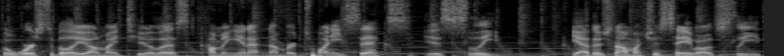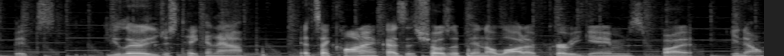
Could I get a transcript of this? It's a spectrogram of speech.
the worst ability on my tier list, coming in at number 26, is Sleep. Yeah, there's not much to say about Sleep. It's you literally just take a nap. It's iconic as it shows up in a lot of Kirby games, but you know,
